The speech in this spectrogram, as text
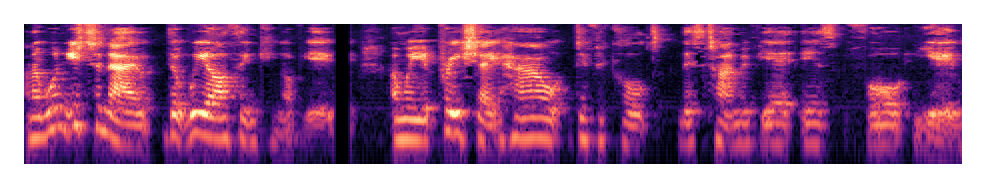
And I want you to know that we are thinking of you and we appreciate how difficult this time of year is for you.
